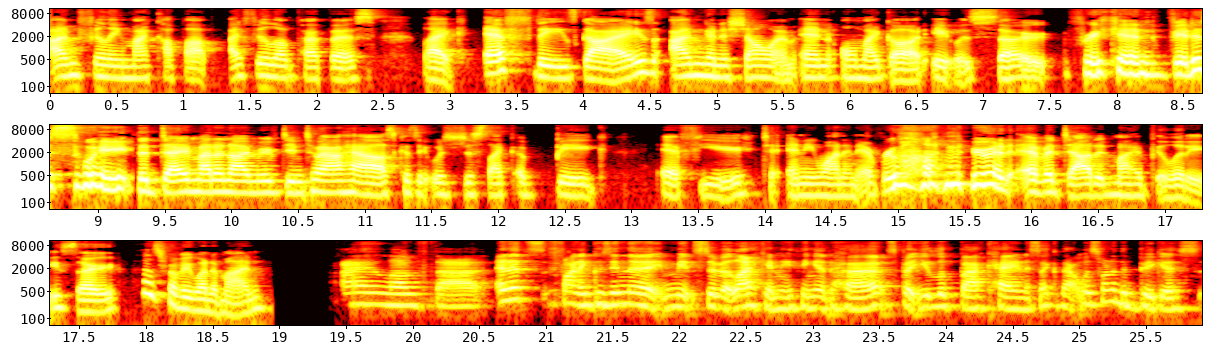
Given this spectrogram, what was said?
I'm filling my cup up. I feel on purpose like f these guys i'm gonna show them and oh my god it was so freaking bittersweet the day matt and i moved into our house because it was just like a big f you to anyone and everyone who had ever doubted my ability so that's probably one of mine I love that. And it's funny because in the midst of it, like anything, it hurts, but you look back, hey, and it's like that was one of the biggest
